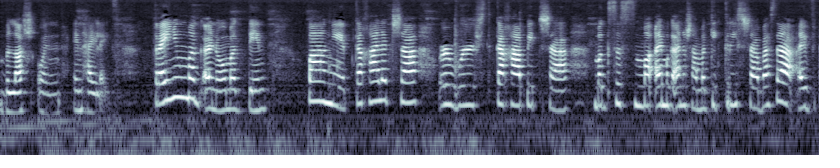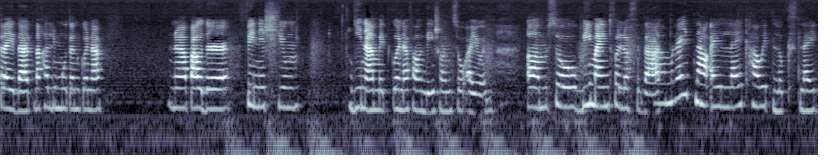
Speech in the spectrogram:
blush on and highlights. Try nyo mag, ano, mag-tint. Pangit. Kakalat siya or worst, kakapit siya magsasma, ay mag-ano siya, magkikrease siya. Basta, I've tried that. Nakalimutan ko na na powder finish yung ginamit ko na foundation. So, ayun. Um, so, be mindful of that. Um, right now, I like how it looks like.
